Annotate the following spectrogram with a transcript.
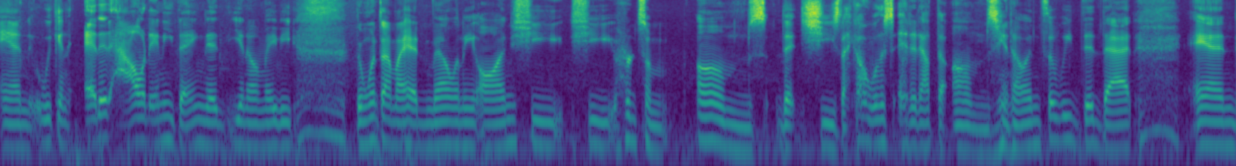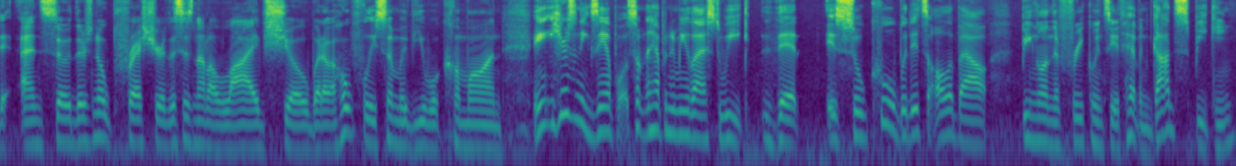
and we can edit out anything that, you know, maybe the one time I had Melanie on, she she heard some ums that she's like, oh, well, let's edit out the ums, you know? And so we did that and and so there's no pressure. This is not a live show but uh, hopefully some of you will come on. And here's an example. Something happened to me last week that is so cool but it's all about being on the frequency of heaven. God's speaking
